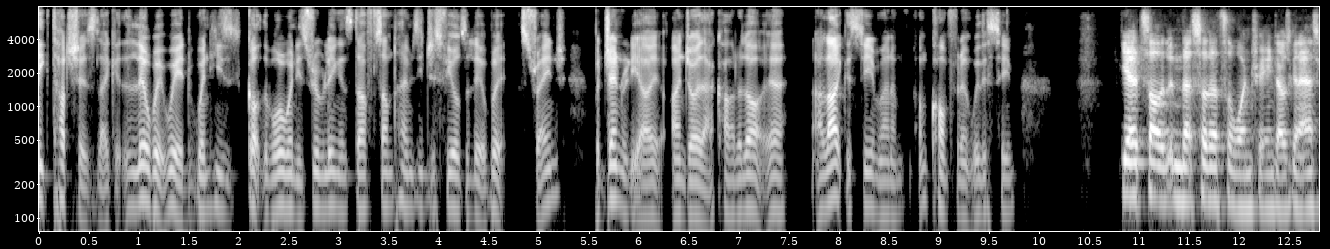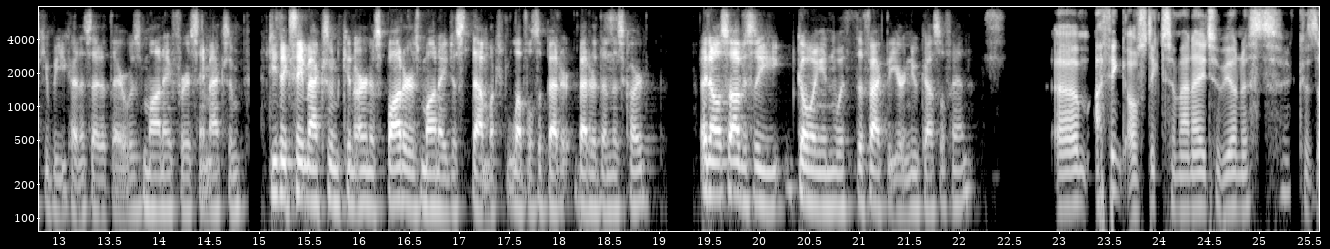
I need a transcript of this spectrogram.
big touches, like a little bit weird when he's got the ball when he's dribbling and stuff. Sometimes he just feels a little bit strange, but generally I, I enjoy that card a lot. Yeah, I like this team, man. I'm I'm confident with this team. Yeah, it's solid. And that, so that's the one change I was going to ask you, but you kind of said it there. Was Mane for St. Maxim? Do you think St. Maxim can earn a spot, or is Mane just that much levels better better than this card? And also, obviously, going in with the fact that you're a Newcastle fan. Um, I think I'll stick to Mane to be honest, because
